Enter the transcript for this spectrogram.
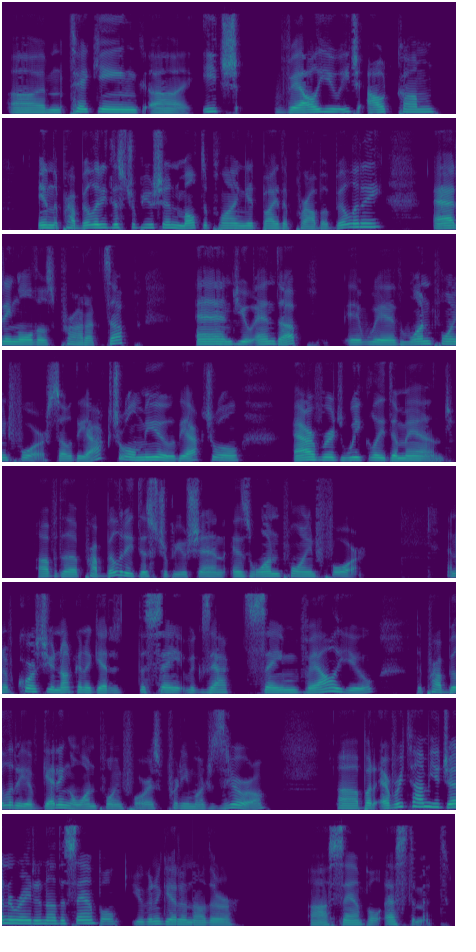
Um, taking uh, each value, each outcome in the probability distribution, multiplying it by the probability, adding all those products up, and you end up with 1.4. So the actual mu, the actual average weekly demand of the probability distribution is 1.4. And of course, you're not going to get the same exact same value. The probability of getting a 1.4 is pretty much zero. Uh, but every time you generate another sample, you're going to get another uh, sample estimate.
